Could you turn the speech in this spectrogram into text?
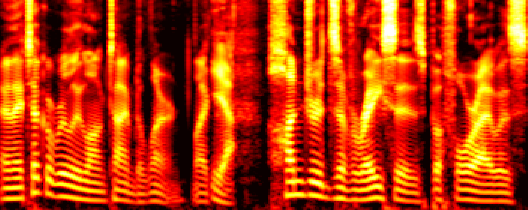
and they took a really long time to learn. Like Yeah. hundreds of races before I was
